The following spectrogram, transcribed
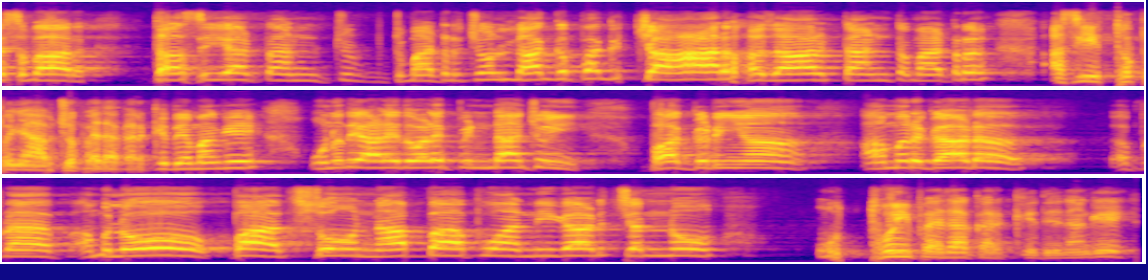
ਇਸ ਵਾਰ 10000 ਟਨ ਚ- ਟਮਾਟਰ ਚੋਂ ਲਗਭਗ 4000 ਟਨ ਟਮਾਟਰ ਅਸੀਂ ਇੱਥੋਂ ਪੰਜਾਬ ਚੋਂ ਪੈਦਾ ਕਰਕੇ ਦੇਵਾਂਗੇ। ਉਹਨਾਂ ਦੇ ਆਲੇ ਦੁਆਲੇ ਪਿੰਡਾਂ ਚੋਂ ਹੀ ਬਾਗੜੀਆਂ ਅਮਰਗੜ੍ਹ ਆਪਣਾ ਅਮਲੋ ਭਾਦਸੋਂ ਨਾਭਾ, ਭਵਾਨੀਗੜ੍ਹ, ਚੰਨੋ, ਉੱਥੋਂ ਹੀ ਪੈਦਾ ਕਰਕੇ ਦੇ ਦਾਂਗੇ।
